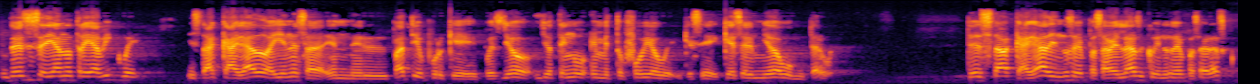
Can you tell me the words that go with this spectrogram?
Entonces ese día no traía Vic, güey. Estaba cagado ahí en, esa, en el patio porque pues yo, yo tengo emetofobia, güey, que, que es el miedo a vomitar, güey. Entonces estaba cagado y no se me pasaba el asco y no se me pasaba el asco.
